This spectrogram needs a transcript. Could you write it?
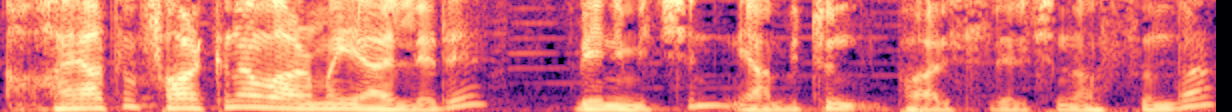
hayatın farkına varma yerleri benim için yani bütün Parisliler için aslında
